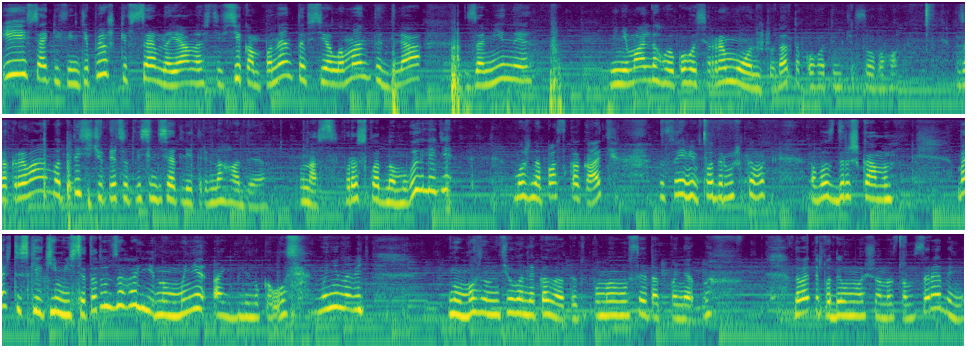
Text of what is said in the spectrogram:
І всякі фінтіплюшки, все в наявності, всі компоненти, всі елементи для заміни мінімального якогось ремонту, да, такого тимчасового. Закриваємо 1580 літрів. Нагадую, у нас в розкладному вигляді можна поскакати зі своїми подружками або з дружками. Бачите, скільки місця? Та тут взагалі, ну мені. Ай, блін, уколося. Мені навіть ну, можна нічого не казати. Тут, по-моєму, все і так понятно. Давайте подивимося, що у нас там всередині.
